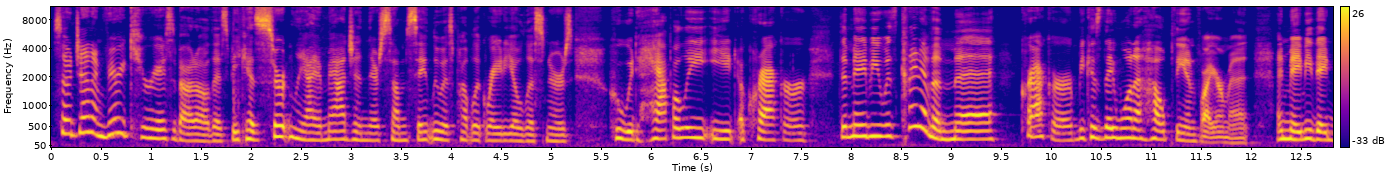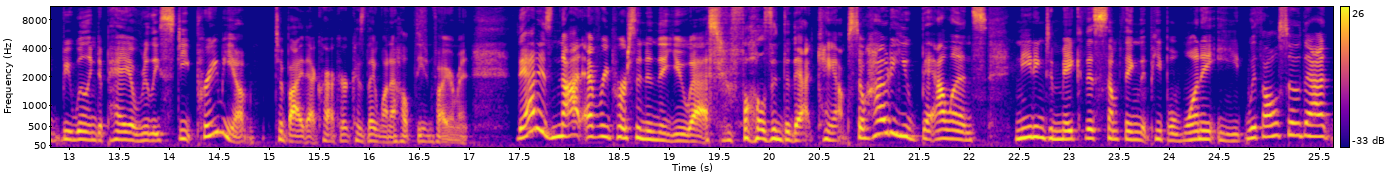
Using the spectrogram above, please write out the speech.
So, Jen, I'm very curious about all this because certainly I imagine there's some St. Louis Public Radio listeners who would happily eat a cracker that maybe was kind of a meh cracker because they want to help the environment. And maybe they'd be willing to pay a really steep premium to buy that cracker because they want to help the environment. That is not every person in the US who falls into that camp. So, how do you balance needing to make this something that people want to eat with also that,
